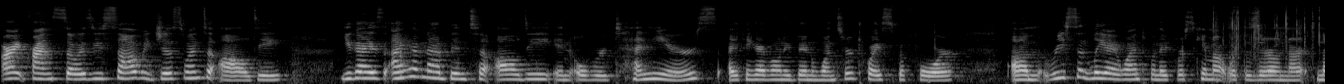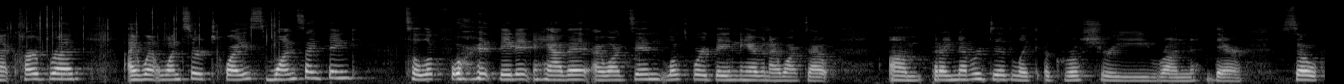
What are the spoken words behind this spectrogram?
All right, friends, so as you saw, we just went to Aldi. You guys, I have not been to Aldi in over 10 years. I think I've only been once or twice before. Um, recently, I went when they first came out with the zero net carb bread. I went once or twice. Once, I think, to look for it. They didn't have it. I walked in, looked for it. They didn't have it, and I walked out. Um, but I never did like a grocery run there. So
